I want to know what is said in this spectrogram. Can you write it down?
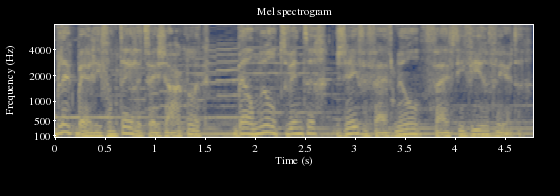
Blackberry van Tele2 Zakelijk. Bel 020 750 1544.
